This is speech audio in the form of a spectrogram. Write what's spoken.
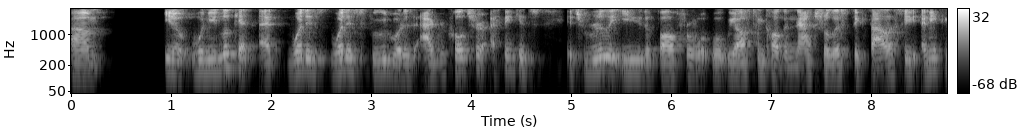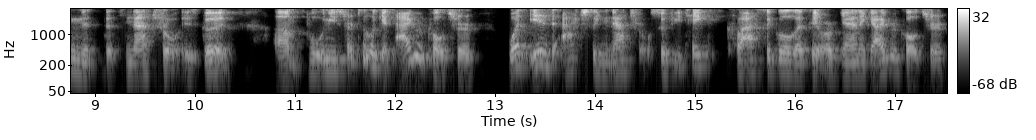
um, you know, when you look at, at what is what is food, what is agriculture, I think it's it's really easy to fall for what, what we often call the naturalistic fallacy. Anything that, that's natural is good. Um, but when you start to look at agriculture, what is actually natural. So if you take classical, let's say organic agriculture,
